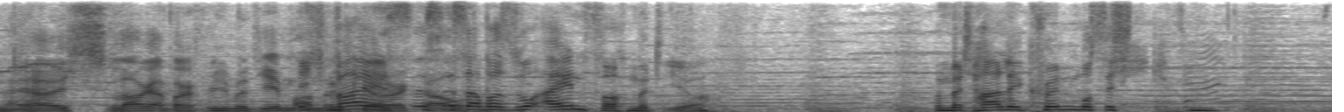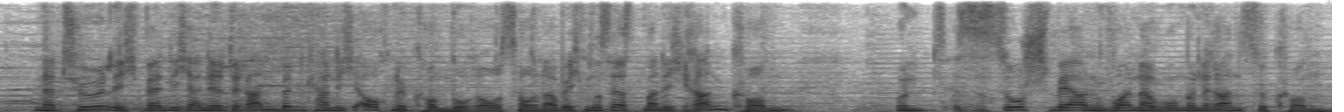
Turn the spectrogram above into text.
Naja, ich schlage einfach wie mit jedem Ich anderen weiß, Charakter es ist auch. aber so einfach mit ihr. Und mit Harley Quinn muss ich... Natürlich, wenn ich an dir dran bin, kann ich auch eine Combo raushauen. Aber ich muss erstmal nicht rankommen. Und es ist so schwer, an Wonder Woman ranzukommen.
